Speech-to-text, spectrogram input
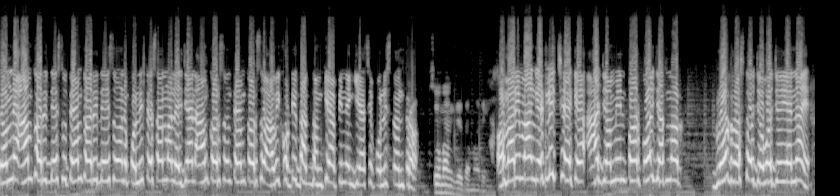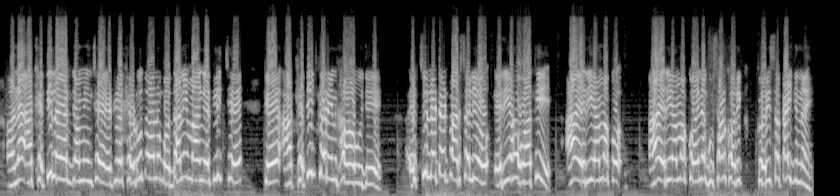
તમને આમ કરી દેશું તેમ કરી દઈશું અને પોલીસ સ્ટેશનમાં લઈ જઈને આમ કરશું તેમ કરશું. આવી ખોટી ધાક ધમકી આપીને ગયા છે પોલીસ તંત્ર. શું માંગ છે તમારી? અમારી માંગ એટલી જ છે કે આ જમીન પર કોઈ જાતનો રોડ રસ્તો જવો જોઈએ નહીં. અને આ ખેતી લાયક જમીન છે. એટલે ખેડૂતોને બધાની માંગ એટલી જ છે કે આ ખેતી જ કરીને ખવાવું જોઈએ. એક્સ્યુલેટેડ પાર્સલીઓ એરિયા હોવાથી આ એરિયામાં આ એરિયામાં કોઈને ઘૂસણખોરી કરી શકાય જ નહીં.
